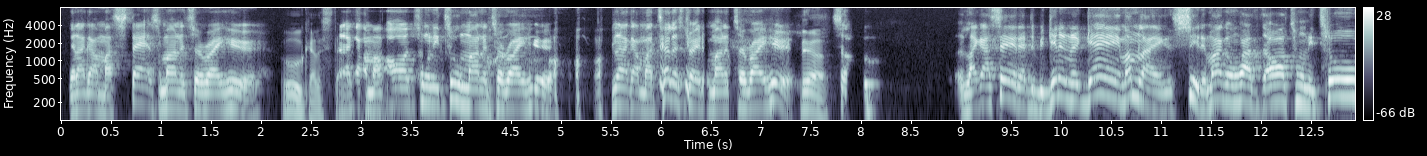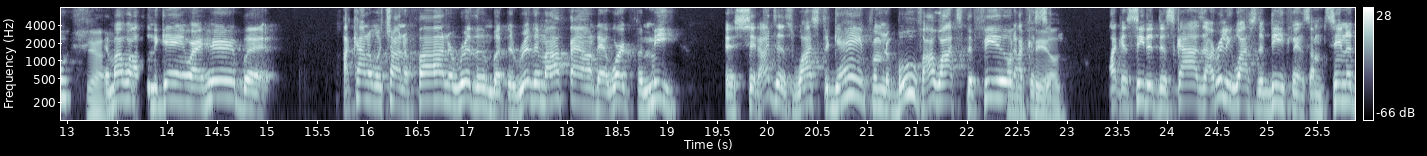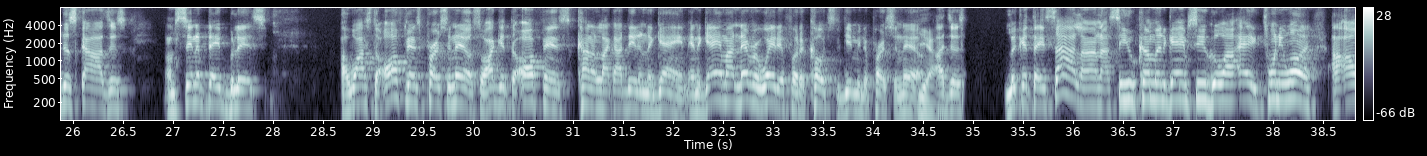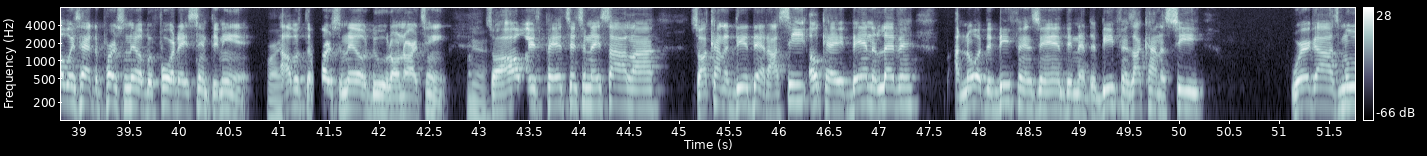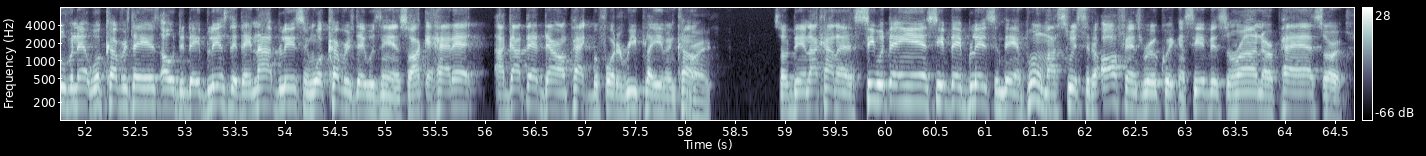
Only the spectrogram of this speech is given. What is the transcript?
Then I got my stats monitor right here. Ooh, got a stats. I got my all 22 monitor right here. then I got my telestrator monitor right here. Yeah. So like I said at the beginning of the game, I'm like, shit, am I gonna watch the all 22? Yeah. Am I watching the game right here? But I kind of was trying to find a rhythm, but the rhythm I found that worked for me is shit. I just watched the game from the booth. I watched the field. The I could field. see I can see the disguise. I really watch the defense. I'm seeing the disguises. I'm seeing if they blitz. I watch the offense personnel, so I get the offense kind of like I did in the game. In the game, I never waited for the coach to give me the personnel. Yeah. I just look at their sideline. I see who come in the game, see who go out. Hey, 21. I always had the personnel before they sent it in. Right. I was the personnel dude on our team. Yeah. So I always pay attention to their sideline. So I kind of did that. I see, okay, band 11. I know what the defense is in. Then at the defense, I kind of see where guys moving at, what coverage they is. Oh, did they blitz? Did they not blitz? And what coverage they was in. So I could have that. I got that down packed before the replay even come. Right. So then I kind of see what they in, see if they blitz, and then boom, I switch to the offense real quick and see if it's a run or pass or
